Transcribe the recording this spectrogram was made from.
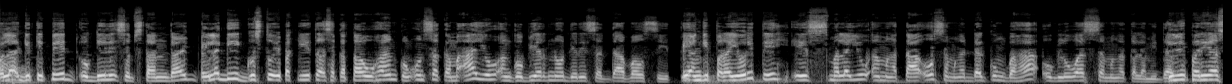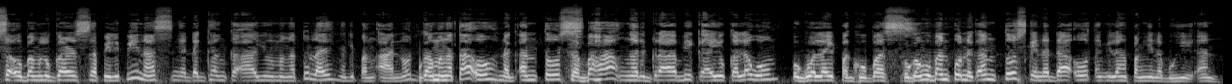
Wala gitipid og dili substandard. Kay lagi gusto ipakita sa katawhan kung unsa ka maayo ang gobyerno diri sa Davao City. Ang gi-priority is malayo ang mga tao sa mga dagkong baha ug luwas sa mga kalamidad. Dili pareha sa ubang lugar sa Pilipinas nga daghang kaayo mga tulay nga gipang-anod. Ug ang mga tao nag-antos sa baha nga grabe kaayo kalawom ug walay paghubas. Ug ang uban po nag-antos kay nadaot ang ilang panginabuhian.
